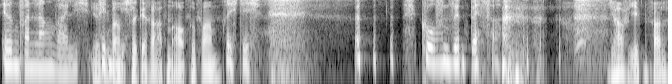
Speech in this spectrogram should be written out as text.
irgendwann langweilig. Irgendwann zur geraden Autobahn. Richtig. Kurven sind besser. ja, auf jeden Fall.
